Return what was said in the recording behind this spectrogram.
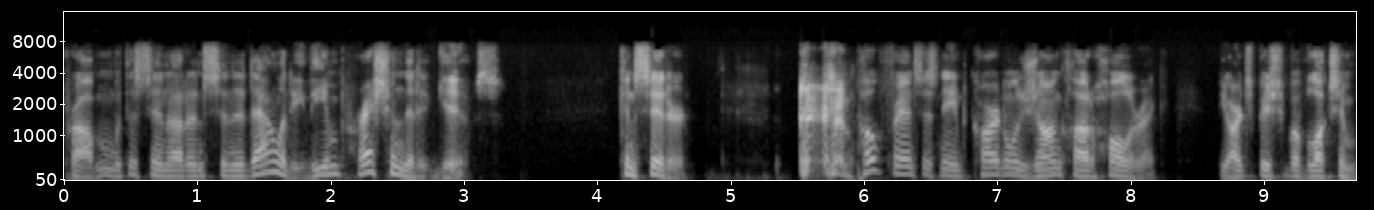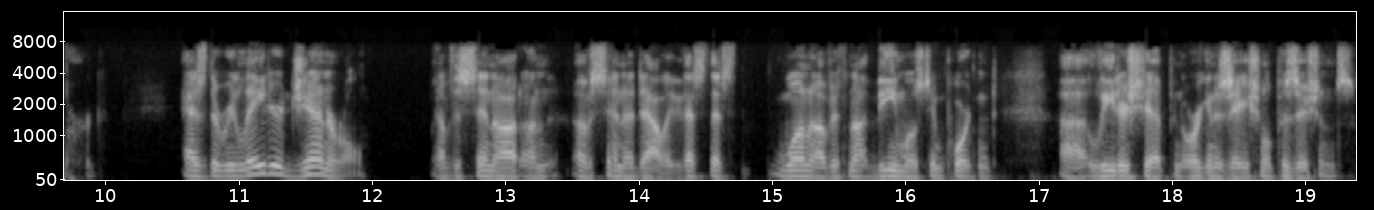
problem with the synod and synodality, the impression that it gives. Consider, Pope Francis named Cardinal Jean-Claude Hollerich, the Archbishop of Luxembourg, as the relator general of the synod on, of synodality. That's that's one of, if not the most important, uh, leadership and organizational positions.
